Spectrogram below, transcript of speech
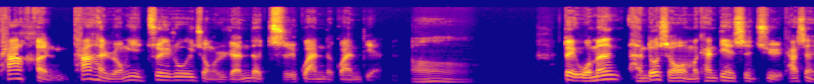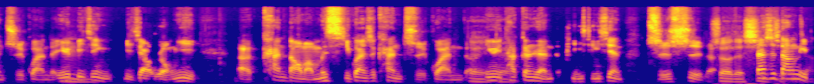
它很，它很容易坠入一种人的直观的观点哦。对我们很多时候，我们看电视剧，它是很直观的，因为毕竟比较容易呃看到嘛。我们习惯是看直观的，因为它跟人的平行线直视的。所有的，但是当你把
